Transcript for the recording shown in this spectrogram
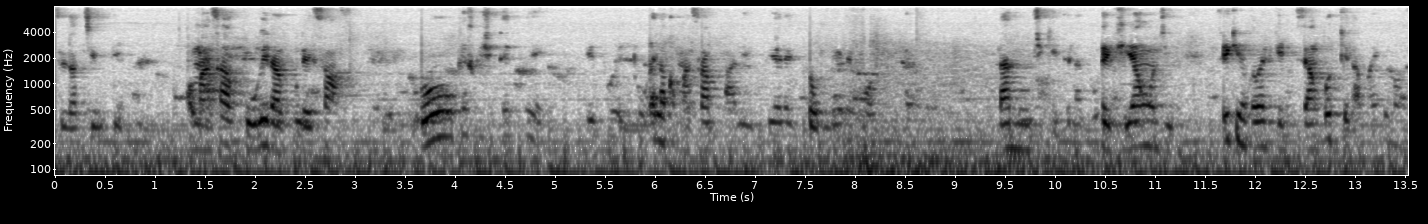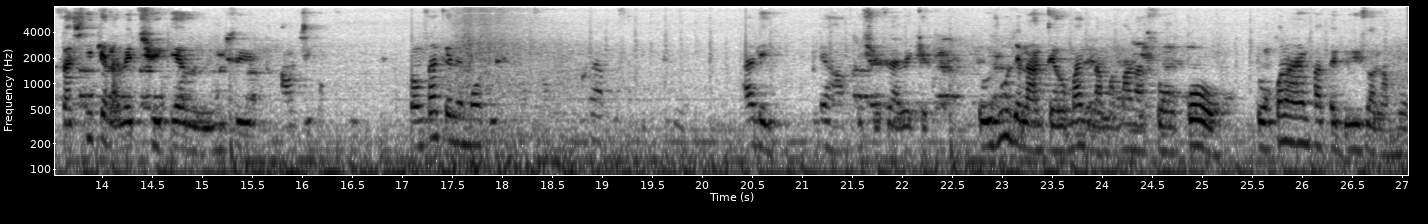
ses activités. Commençait à courir dans tous les sens. Oh, qu'est-ce que je t'ai fait? Et tout, et tout. Elle a commencé à parler, puis elle est tombée, elle est. La nourriture qui était là, tous les clients ont dit, ceux qui ne connaissent pas, c'est qu'elle a pas été Sachez qu'elle avait tué, qu'elle est revenue sur Angie. Comme ça qu'elle est morte. Allez, elle est rentrée chez elle avec elle. Au jour de l'enterrement de la maman, là, son corps, donc on n'a même pas fait deux jours à la mort.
